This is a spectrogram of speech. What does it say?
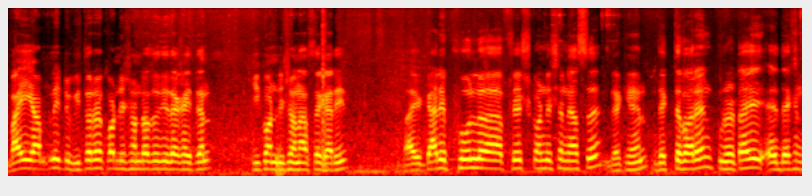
ভাই আপনি একটু ভিতরের কন্ডিশনটা যদি দেখাইতেন কি কন্ডিশন আছে গাড়ির? ভাই গাড়ি ফুল ফ্রেশ কন্ডিশনে আছে। দেখেন। দেখতে পারেন পুরোটাই দেখেন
